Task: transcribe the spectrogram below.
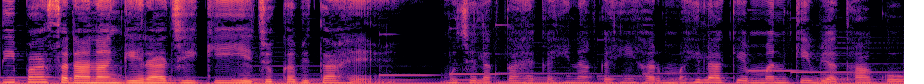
दीपा सडाना गेरा जी की ये जो कविता है, मुझे लगता है कहीं ना कहीं हर महिला के मन की व्यथा को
